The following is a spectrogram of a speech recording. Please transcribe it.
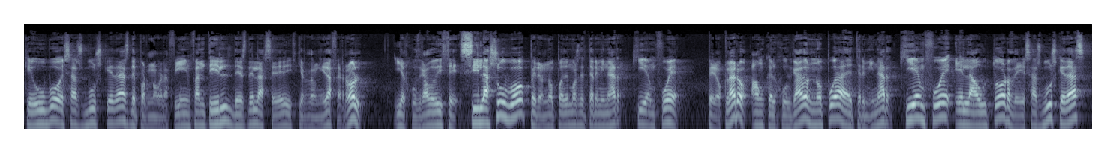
que hubo esas búsquedas de pornografía infantil desde la sede de Izquierda Unida Ferrol. Y el juzgado dice, sí las hubo, pero no podemos determinar quién fue. Pero claro, aunque el juzgado no pueda determinar quién fue el autor de esas búsquedas,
